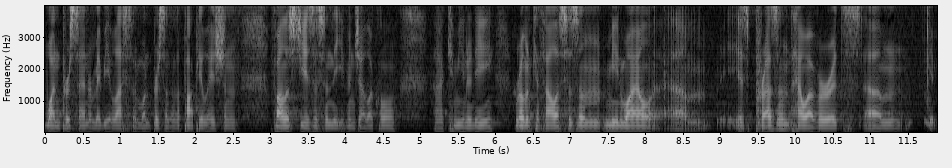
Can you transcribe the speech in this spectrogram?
1% or maybe less than 1% of the population follows Jesus in the evangelical uh, community. Roman Catholicism, meanwhile, um, is present. However, it's um, it,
